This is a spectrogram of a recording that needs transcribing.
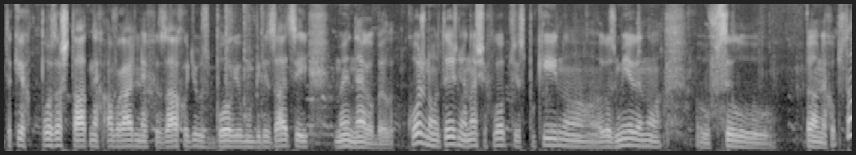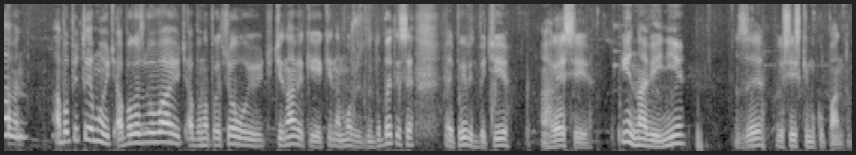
таких позаштатних авральних заходів, зборів, мобілізацій ми не робили. Кожного тижня наші хлопці спокійно, розмірено, в силу певних обставин або підтримують, або розвивають, або напрацьовують ті навики, які нам можуть знадобитися е, при відбитті агресії. І на війні з російським окупантом.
